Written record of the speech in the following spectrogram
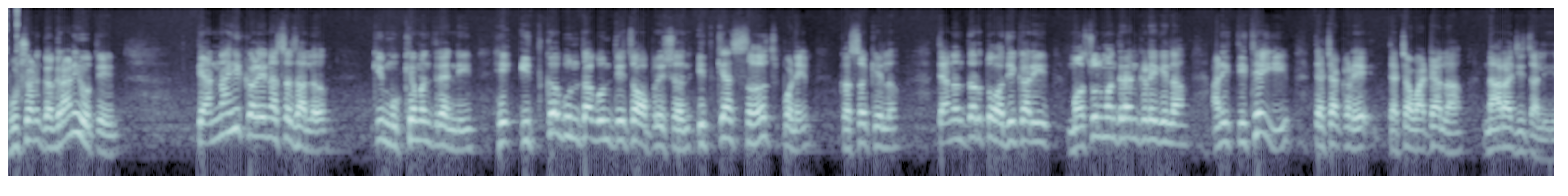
भूषण गगराणी होते त्यांनाही कळेन असं झालं. की मुख्यमंत्र्यांनी हे इतकं गुंतागुंतीचं ऑपरेशन इतक्या सहजपणे कसं केलं? त्यानंतर तो अधिकारी महसूल मंत्र्यांकडे गेला आणि तिथेही त्याच्याकडे त्याच्या वाट्याला नाराजी झाली.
